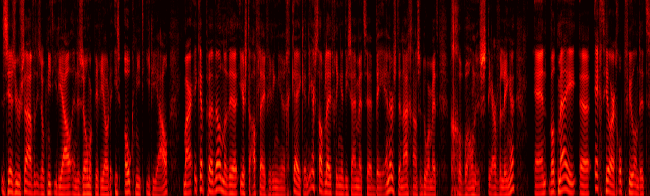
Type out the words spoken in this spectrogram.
Zes uur s'avonds is ook niet ideaal. En de zomerperiode is ook niet ideaal. Maar ik heb wel naar de eerste aflevering eh, gekeken. En de eerste afleveringen die zijn met BN'ers. Daarna gaan ze door met gewone stervelingen. En wat mij echt heel erg opviel aan dit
